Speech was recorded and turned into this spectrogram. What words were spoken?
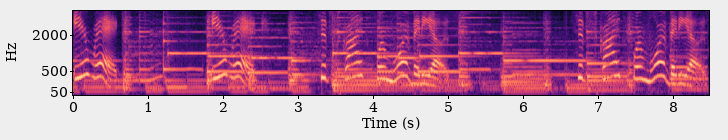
Earwig. Earwig. Subscribe for more videos. Subscribe for more videos.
